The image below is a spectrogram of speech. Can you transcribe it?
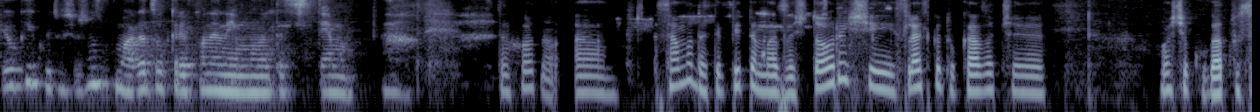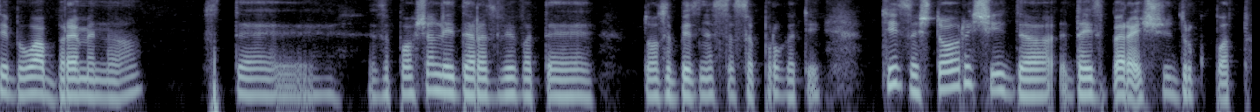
билки, които всъщност помагат за укрепване на имунната система. Страхотно. А, само да те питам, а защо реши, след като каза, че още когато си била бремена, сте започнали да развивате този бизнес със съпруга ти, ти защо реши да, да избереш друг път?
